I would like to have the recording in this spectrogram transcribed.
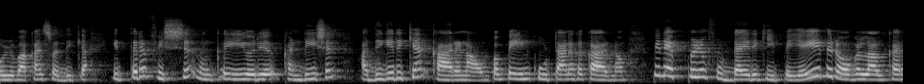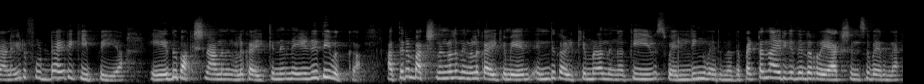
ഒഴിവാക്കാൻ ശ്രദ്ധിക്കുക. ഇത്തരം ഫിഷ് നിങ്ങൾക്ക് ഈ ഒരു കണ്ടീഷൻ അധികരിക്കാൻ കാരണമാവും. ഇപ്പം പെയിൻ കൂട്ടാനൊക്കെ കാരണമാവും. പിന്നെ എപ്പോഴും ഫുഡ് ആയിട്ട് കീപ്പ് ചെയ്യുക. ഏത് രോഗമുള്ള ആൾക്കാരാണെങ്കിൽ ഒരു ഫുഡായിട്ട് കീപ്പ് ചെയ്യുക. ഏത് ഭക്ഷണമാണ് നിങ്ങൾ കഴിക്കുന്നതെന്ന് എഴുതി വെക്കുക. അത്തരം ഭക്ഷണങ്ങൾ നിങ്ങൾ കഴിക്കുമ്പോൾ എന്ത് കഴിക്കുമ്പോഴാണ് നിങ്ങൾക്ക് ഈ സ്വെല്ലിംഗ് വരുന്നത്? പെട്ടെന്നായിരിക്കും ഇതിന്റെ റിയാക്ഷൻസ് വരുന്നത്.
